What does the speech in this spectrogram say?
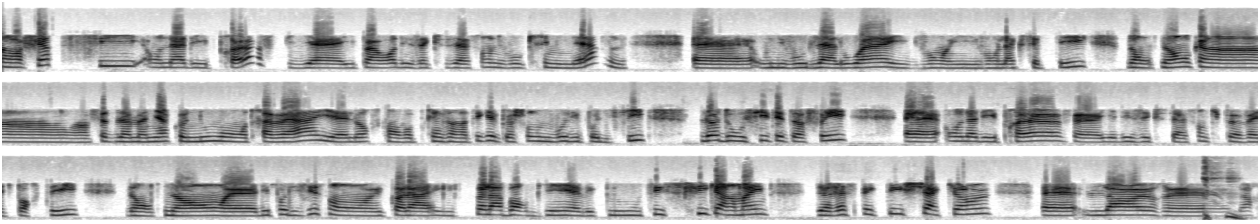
En fait, si on a des preuves, puis euh, il peut y avoir des accusations au niveau criminel, euh, au niveau de la loi, ils vont ils vont l'accepter. Donc non, quand en fait de la manière que nous on travaille, euh, lorsqu'on va présenter quelque chose au niveau des policiers, le dossier est étoffé, euh, on a des preuves, euh, il y a des accusations qui peuvent être portées. Donc non, les policiers sont ils colla- ils collaborent bien avec nous. Tu sais, il suffit quand même de respecter chacun euh, leur euh, leur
